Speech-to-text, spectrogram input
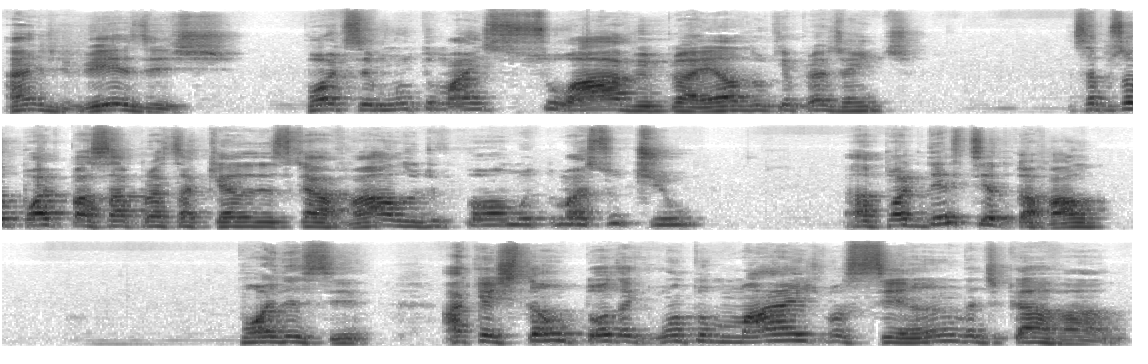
às vezes, pode ser muito mais suave para ela do que para a gente essa pessoa pode passar por essa queda desse cavalo de forma muito mais sutil. Ela pode descer do cavalo. Pode descer. A questão toda é que quanto mais você anda de cavalo,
